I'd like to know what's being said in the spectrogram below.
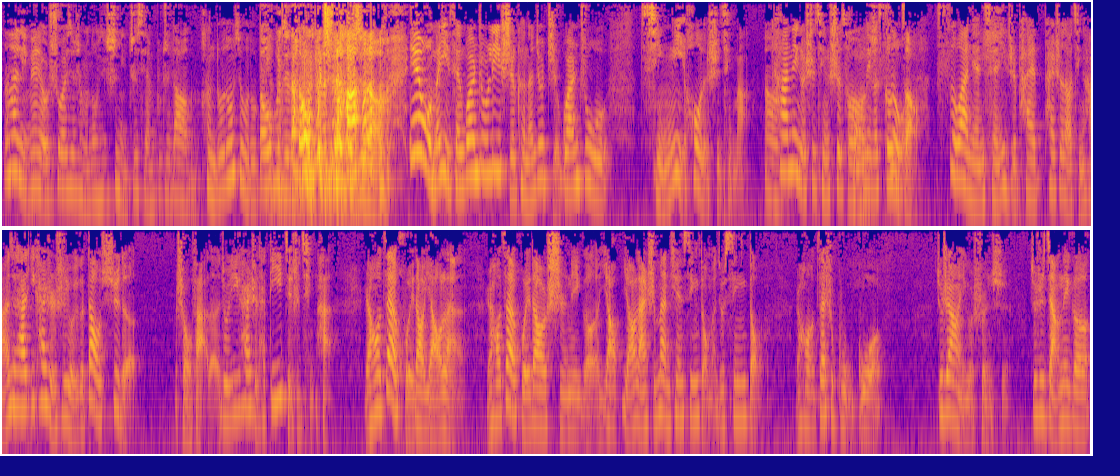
那它里面有说一些什么东西是你之前不知道的吗？很多东西我都都不知道，都不知道，不知道。因为我们以前关注历史，可能就只关注秦以后的事情嘛。嗯他那个事情是从那个四更早四万年前一直拍拍摄到秦汉，而且他一开始是有一个倒叙的手法的，就一开始他第一集是秦汉，然后再回到摇篮，然后再回到是那个摇摇篮是漫天星斗嘛，就星斗，然后再是古国，就这样一个顺序。就是讲那个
